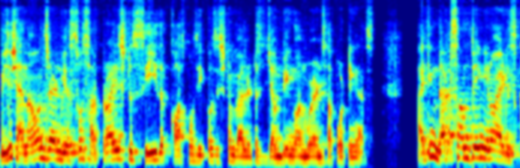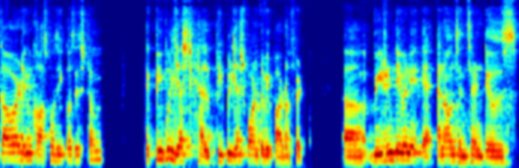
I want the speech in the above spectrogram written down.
We just announced, and we are so surprised to see the Cosmos ecosystem validators jumping on board and supporting us. I think that's something you know I discovered in Cosmos ecosystem. Like people just help. People just want to be part of it. Uh, we didn't even announce incentives.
